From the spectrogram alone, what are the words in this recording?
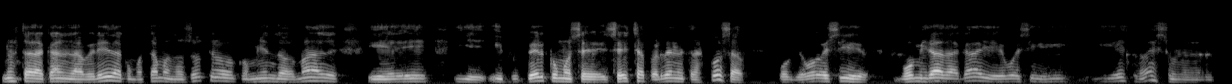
no estar acá en la vereda como estamos nosotros, comiendo mal, y, y, y ver cómo se, se echa a perder nuestras cosas, porque vos decís, vos mirás acá y vos decís, y, y esto no es un,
